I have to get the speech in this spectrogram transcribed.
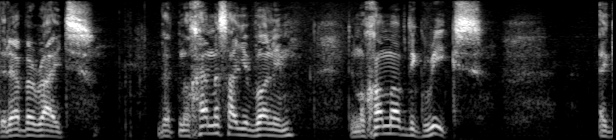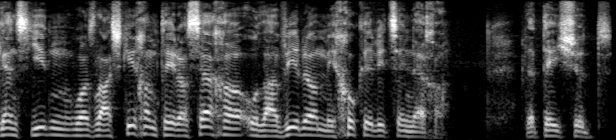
The Rebbe writes that Milchemes HaYevonim, the Milchama of the Greeks, against Yidden was Lashkicham Terasecha Ulavira Mechuke Ritzenecha, that they should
